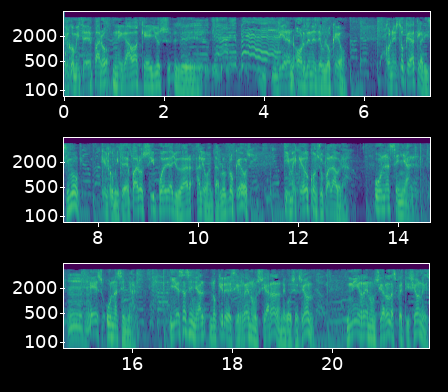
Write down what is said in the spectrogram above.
El comité de paro negaba que ellos eh, dieran órdenes de bloqueo. Con esto queda clarísimo que el comité de paro sí puede ayudar a levantar los bloqueos. Y me quedo con su palabra, una señal. Es una señal. Y esa señal no quiere decir renunciar a la negociación, ni renunciar a las peticiones.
